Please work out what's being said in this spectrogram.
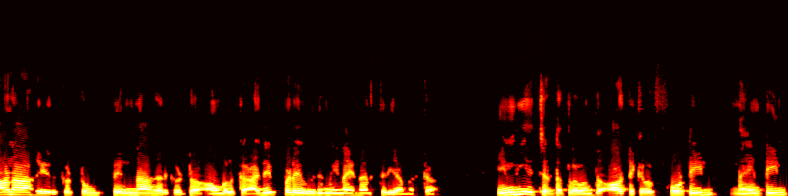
ஆணாக இருக்கட்டும் பெண்ணாக இருக்கட்டும் அவங்களுக்கு அடிப்படை உரிமைனா என்னன்னு தெரியாம இருக்காங்க. இந்திய சட்டத்துல வந்து article fourteen nineteen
